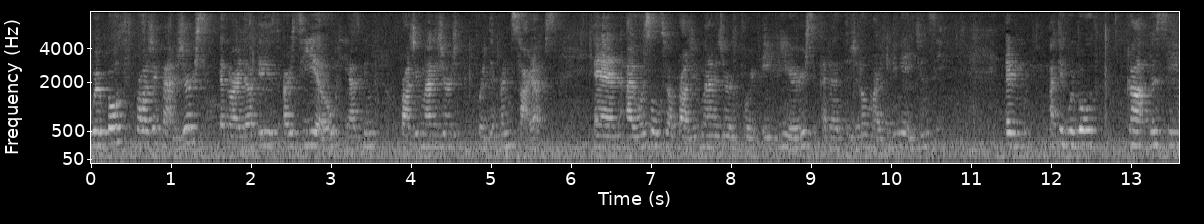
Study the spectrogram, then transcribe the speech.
we're both project managers. Eduardo is our CEO. He has been project manager for different startups. And I was also a project manager for eight years at a digital marketing agency. And I think we both got the same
